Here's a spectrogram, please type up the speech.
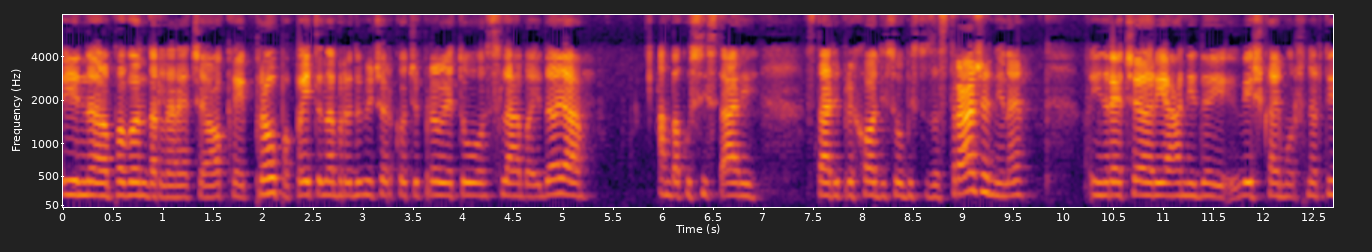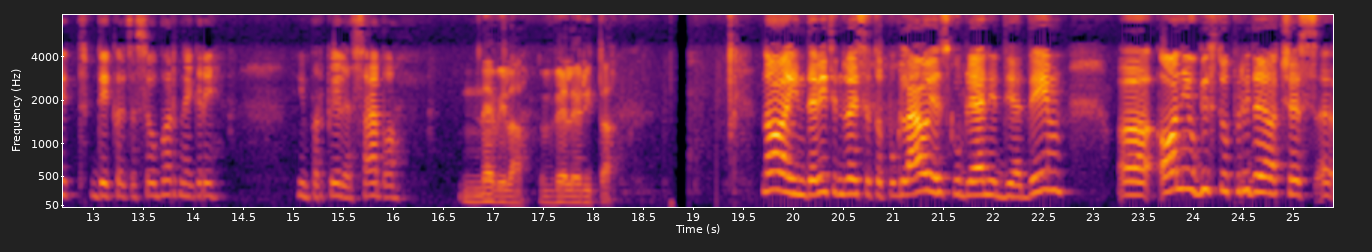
In uh, pa vendarle reče, ok, prav pa pejte na Bredovičarko, čeprav je to slaba ideja, ampak vsi stari, stari prehodi so v bistvu zastraženi. Ne? In reče Arijani, da veš, kaj moraš narediti, deklica se obrne, gre in pripelje sabo. Ne bila velerita. No, in 29. poglavje, izgubljeni diadem. Uh, oni v bistvu pridejo čez, uh,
